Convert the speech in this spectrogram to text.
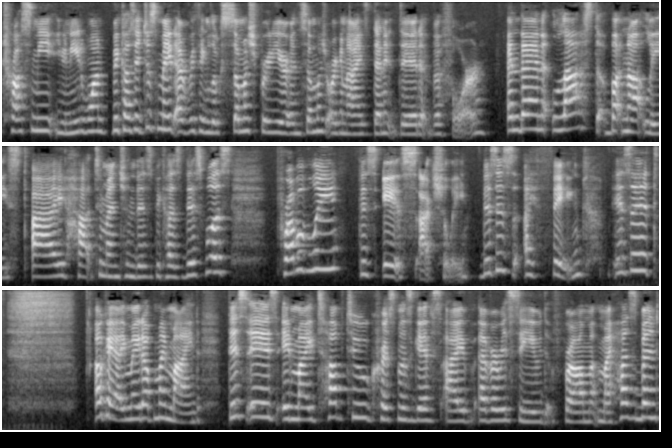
trust me, you need one because it just made everything look so much prettier and so much organized than it did before. And then last but not least, I had to mention this because this was probably, this is actually, this is, I think, is it? Okay, I made up my mind. This is in my top two Christmas gifts I've ever received from my husband.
